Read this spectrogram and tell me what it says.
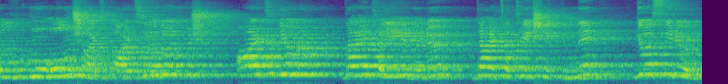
ol- olmuş artık artıya dönmüş. Artı diyorum delta y bölü delta t şeklinde gösteriyorum.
